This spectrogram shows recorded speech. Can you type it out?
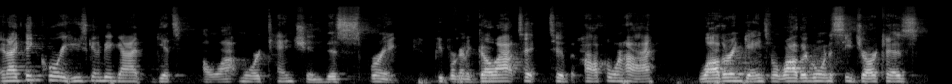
And I think, Corey, he's going to be a guy that gets a lot more attention this spring. People are going to go out to, to Hawthorne High while they're in Gainesville, while they're going to see Jarquez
